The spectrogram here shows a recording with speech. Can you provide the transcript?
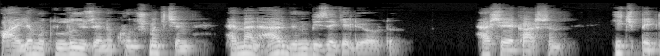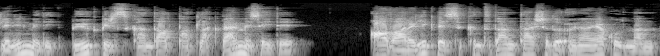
Aile mutluluğu üzerine konuşmak için hemen her gün bize geliyordu. Her şeye karşın hiç beklenilmedik büyük bir skandal patlak vermeseydi, avarelik ve sıkıntıdan taşladığı ön ayak olunan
